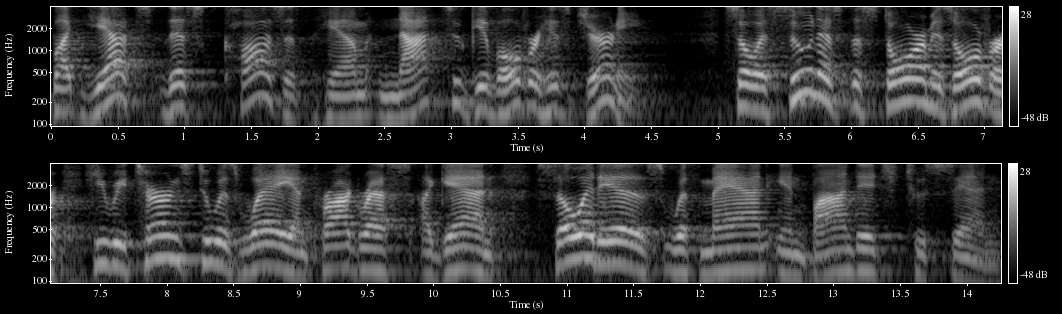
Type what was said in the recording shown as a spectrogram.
but yet this causeth him not to give over his journey. So, as soon as the storm is over, he returns to his way and progress again. So it is with man in bondage to sin.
